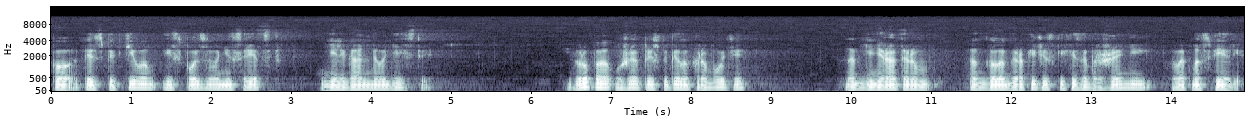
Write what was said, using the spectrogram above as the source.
по перспективам использования средств нелегального действия. Группа уже приступила к работе над генератором голографических изображений в атмосфере.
